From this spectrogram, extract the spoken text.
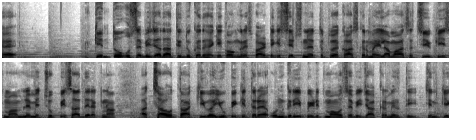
है। किंतु उससे भी ज़्यादा अति दुखद है कि कांग्रेस पार्टी के शीर्ष नेतृत्व खासकर महिला महासचिव की इस मामले में चुप्पी साधे रखना अच्छा होता कि वह यूपी की तरह उन गरीब पीड़ित माओं से भी जाकर मिलती, जिनकी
